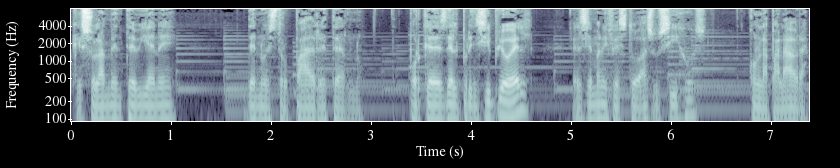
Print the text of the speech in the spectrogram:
que solamente viene de nuestro Padre eterno. Porque desde el principio Él, Él se manifestó a sus hijos con la palabra.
